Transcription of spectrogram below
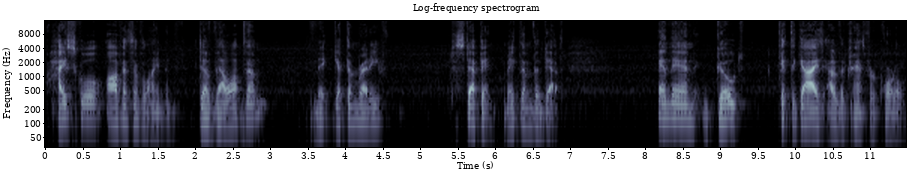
high school offensive linemen, develop them, make, get them ready to step in, make them the depth, and then go get the guys out of the transfer portal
